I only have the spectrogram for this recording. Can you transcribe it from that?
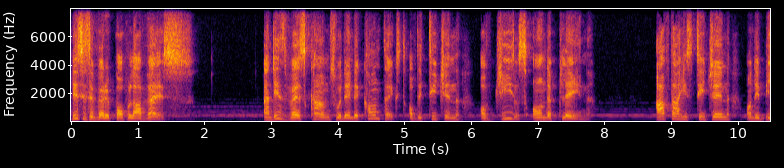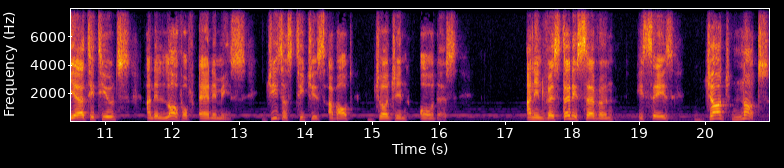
This is a very popular verse. And this verse comes within the context of the teaching of Jesus on the plain. After his teaching on the Beatitudes and the love of enemies, Jesus teaches about judging others. And in verse 37, he says, Judge not,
